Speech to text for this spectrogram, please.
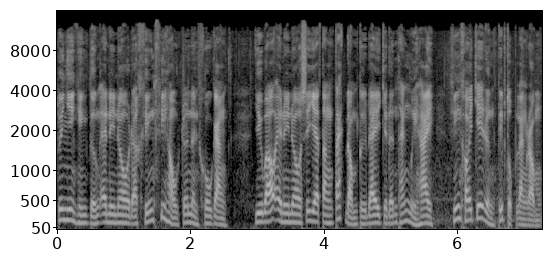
Tuy nhiên hiện tượng El Nino đã khiến khí hậu trở nên khô gằn. Dự báo El Nino sẽ gia tăng tác động từ đây cho đến tháng 12, khiến khói cháy rừng tiếp tục lan rộng.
